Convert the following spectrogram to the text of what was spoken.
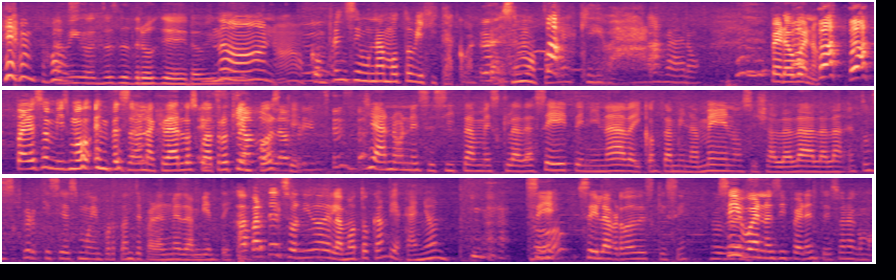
tiempos. Amigos, no se droguen, amigos. No, no, cómprense una moto viejita con ese motor, qué bárbaro. Pero bueno, para eso mismo empezaron a crear los cuatro tiempos la que princesa. ya no necesita mezcla de aceite ni nada y contamina menos y shalala, la, la. Entonces creo que sí es muy importante para el medio ambiente. Aparte el sonido de la moto cambia, cañón. Sí, sí, la verdad es que sí. O Sí, bueno, es diferente, suena como...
